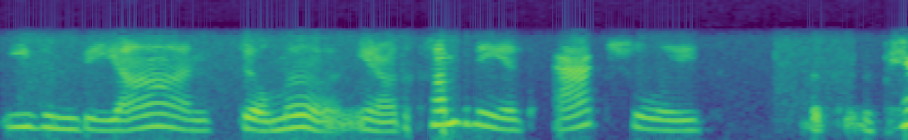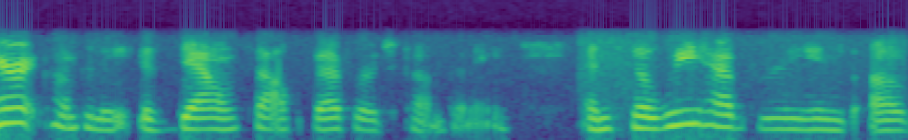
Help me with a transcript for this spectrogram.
even beyond Still Moon. You know, the company is actually the, the parent company is Down South Beverage Company, and so we have dreams of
